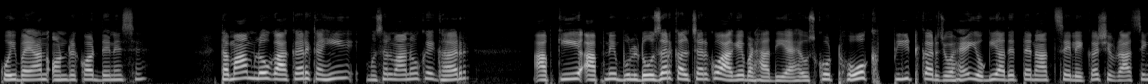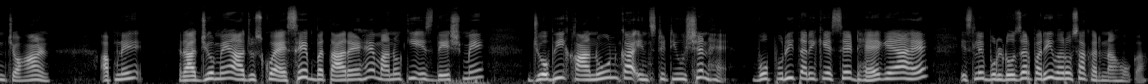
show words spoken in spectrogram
कोई बयान ऑन रिकॉर्ड देने से? तमाम लोग आकर कहीं मुसलमानों के घर आपकी, आपने बुलडोज़र कल्चर को आगे बढ़ा दिया है। उसको ठोक पीट कर जो है योगी आदित्यनाथ से लेकर शिवराज सिंह चौहान अपने राज्यों में आज उसको ऐसे बता रहे हैं, मानो कि इस देश में जो भी कानून का इंस्टीट्यूशन है, वो पूरी तरीके से ढह गया है, इसलिए बुलडोज़र पर ही भरोसा करना होगा।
